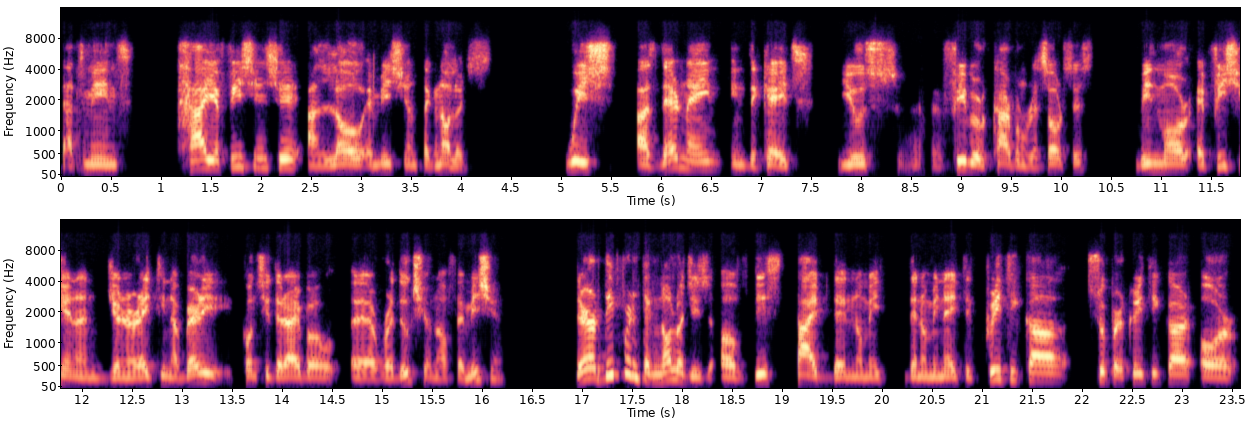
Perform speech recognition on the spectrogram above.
That means high efficiency and low emission technologies, which, as their name indicates, use uh, fewer carbon resources, being more efficient and generating a very considerable uh, reduction of emission. There are different technologies of this type denominated critical, supercritical, or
